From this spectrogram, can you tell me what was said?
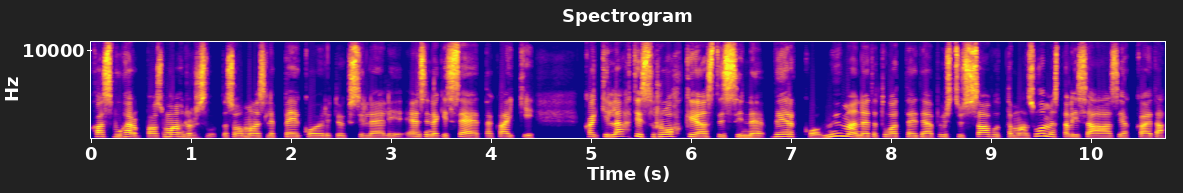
kasvuharppausmahdollisuutta suomalaisille pk-yrityksille. Eli ensinnäkin se, että kaikki kaikki lähtisi rohkeasti sinne verkkoon myymään näitä tuotteita ja pystyisi saavuttamaan Suomesta lisää asiakkaita,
